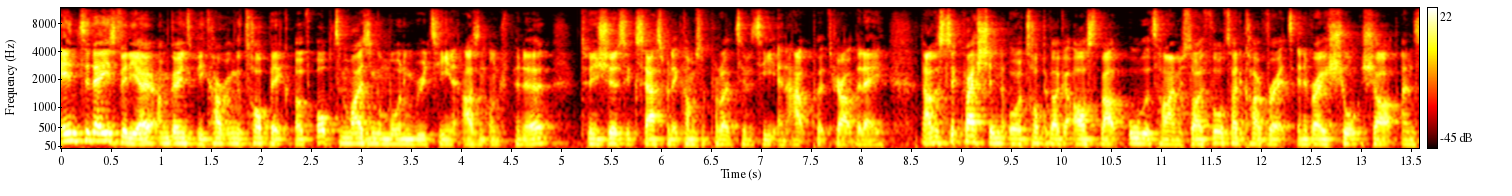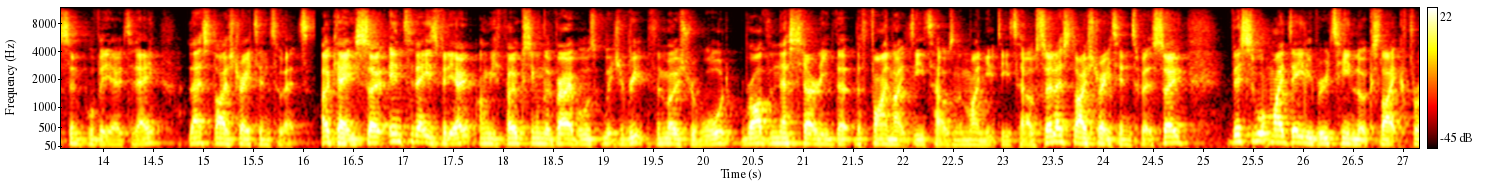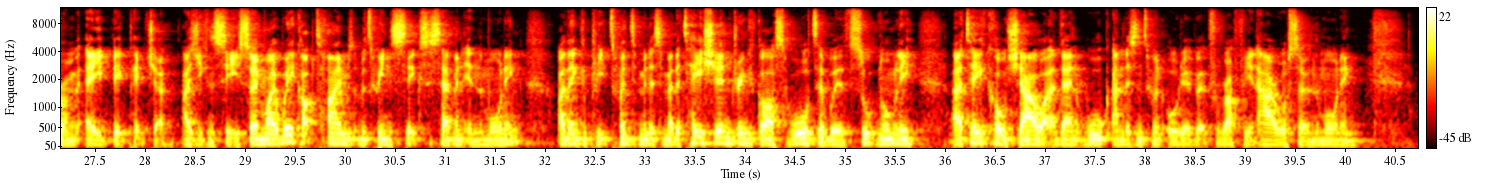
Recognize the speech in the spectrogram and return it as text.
In today's video, I'm going to be covering the topic of optimizing your morning routine as an entrepreneur to ensure success when it comes to productivity and output throughout the day. Now, this is a question or a topic I get asked about all the time, so I thought I'd cover it in a very short, sharp, and simple video today. Let's dive straight into it. Okay, so in today's video, I'm to be focusing on the variables which reap the most reward rather than necessarily the, the finite details and the minute details. So let's dive straight into it. So this is what my daily routine looks like from a big picture, as you can see. So my wake up times are between six to seven in the morning. I then complete 20 minutes of meditation, drink a glass of water with salt normally, uh, take a cold shower, and then walk and listen to an audiobook for roughly an hour or so in the morning.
